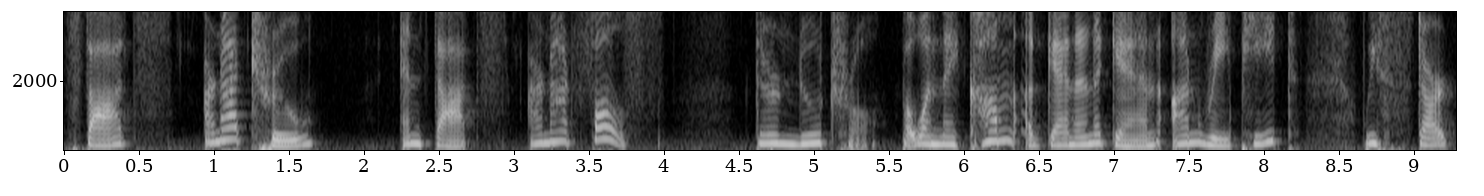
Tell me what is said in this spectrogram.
Thoughts are not true, and thoughts are not false. they're neutral. But when they come again and again on repeat, we start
